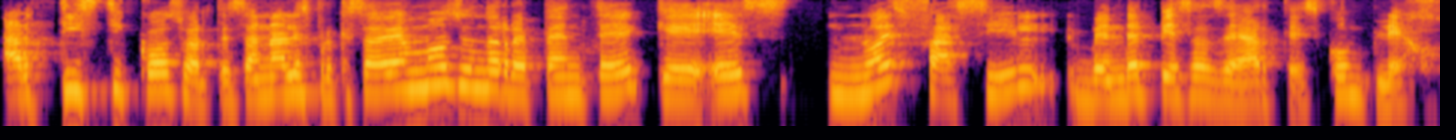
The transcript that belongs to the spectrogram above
artísticos o artesanales, porque sabemos de un de repente que es, no es fácil vender piezas de arte, es complejo.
